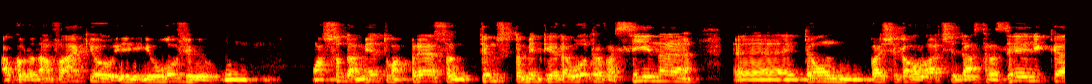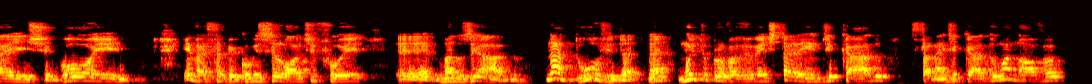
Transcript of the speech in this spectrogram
a Coronavac e, e houve um, um assodamento, uma pressa, temos que também ter a outra vacina, é, então vai chegar o lote da AstraZeneca e chegou e e vai saber como esse lote foi é, manuseado. Na dúvida, né, muito provavelmente estará indicado, estará indicado uma nova,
